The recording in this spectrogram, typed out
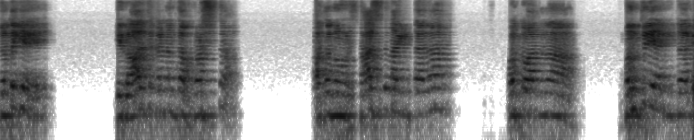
ಜೊತೆಗೆ ಈ ರಾಜ್ಯ ಕಂಡಂತ ಭ್ರಷ್ಟ ಆತನು ಶಾಸಕನಾಗಿದ್ದಾಗ ಮತ್ತು ಆತನ ಮಂತ್ರಿಯಾಗಿದ್ದಾಗ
